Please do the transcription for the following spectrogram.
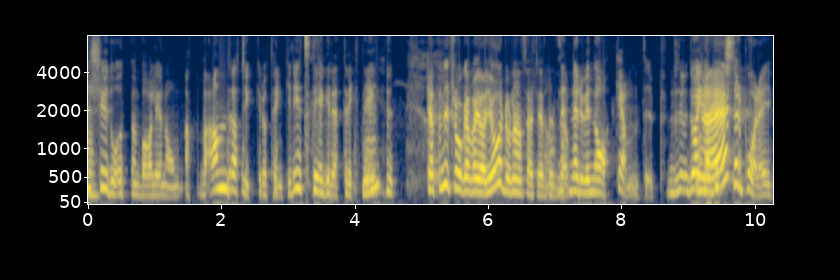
Ja. sig ju då uppenbarligen om att vad andra tycker och tänker, det är ett steg i rätt riktning. Kan inte ni fråga vad jag gör då när han säger att jag är När, pinsam? när du är naken typ. Du, du har inga Nej. byxor på dig.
